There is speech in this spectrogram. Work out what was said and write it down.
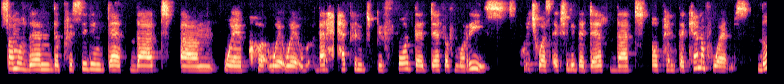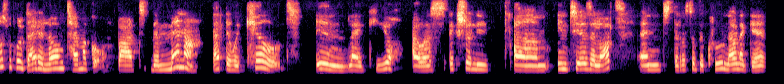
Some of them, the preceding death that um, were, were, were, that happened before the death of Maurice, which was actually the death that opened the can of worms. Those people died a long time ago, but the manner that they were killed in, like, yo, I was actually um, in tears a lot, and the rest of the crew now and again,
